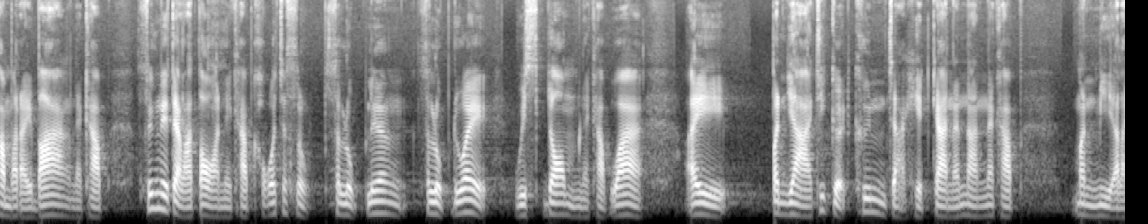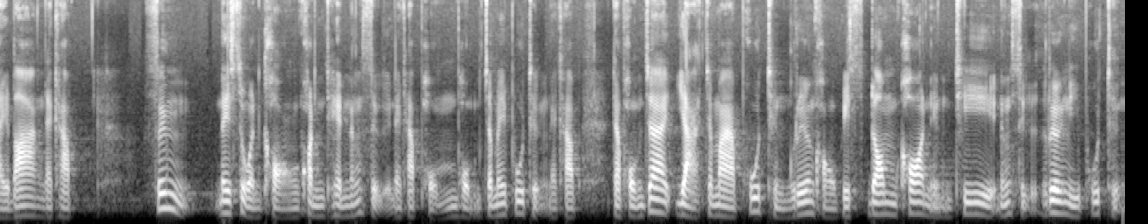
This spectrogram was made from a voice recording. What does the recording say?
ทำอะไรบ้างนะครับ ซึ่งในแต่ละตอนเนะครับเขาก็จะสรุปสรุปเรื่องสรุปด้วย wisdom นะครับว่าไอ้ปัญญาที่เกิดขึ้นจากเหตุการณ์นั้นๆนะครับ มันมีอะไรบ้างนะครับ ซึ่งในส่วนของคอนเทนต์หนังสือนะครับผมผมจะไม่พูดถึงนะครับ แต่ผมจะอยากจะมาพูดถึงเรื่องของ wisdom ข้อหนึ่งที่หนังสือเรื่องนี้พูดถึง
